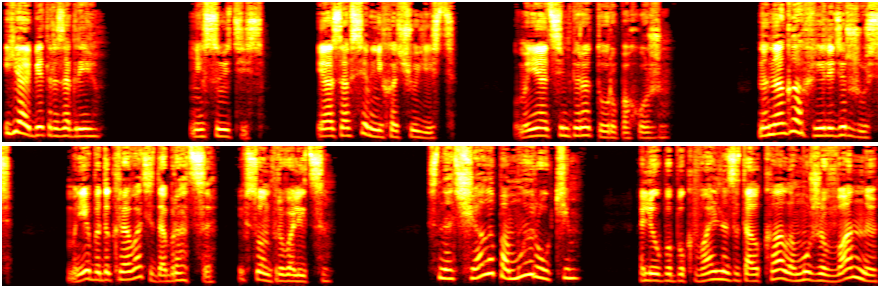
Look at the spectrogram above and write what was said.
я обед разогрею. Не суетись. Я совсем не хочу есть. У меня температура, похоже. На ногах еле держусь. Мне бы до кровати добраться и в сон провалиться. Сначала помой руки. Люба буквально затолкала мужа в ванную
